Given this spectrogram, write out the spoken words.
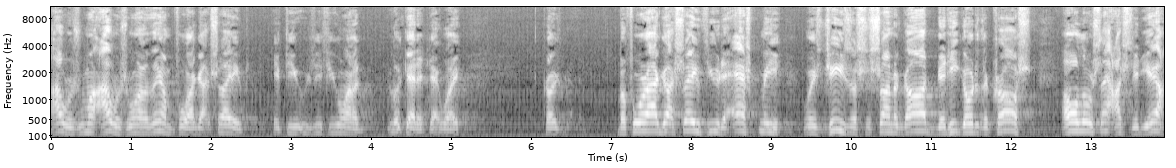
I was one, I was one of them before I got saved. If you if you want to look at it that way, because before I got saved, if you'd ask me, was Jesus the Son of God? Did he go to the cross? All those things, I said, yeah.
